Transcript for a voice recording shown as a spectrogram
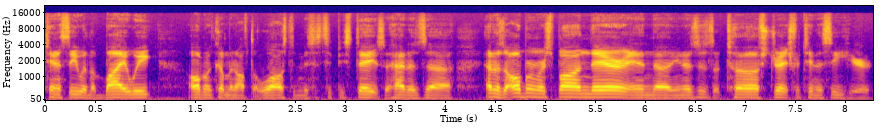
Tennessee with a bye week. Auburn coming off the loss to Mississippi State. So how does uh, how does Auburn respond there? And uh, you know this is a tough stretch for Tennessee here,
